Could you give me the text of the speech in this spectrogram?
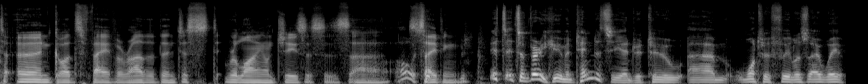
to earn God's favor rather than just relying on Jesus uh, oh, it's saving. A, it's it's a very human tendency, Andrew, to um, want to feel as though we're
